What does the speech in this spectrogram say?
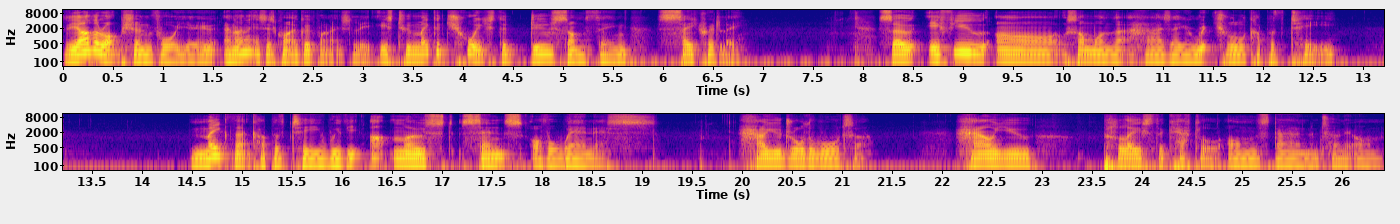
The other option for you, and I think this is quite a good one actually, is to make a choice to do something sacredly. So if you are someone that has a ritual cup of tea, make that cup of tea with the utmost sense of awareness. How you draw the water, how you place the kettle on the stand and turn it on,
